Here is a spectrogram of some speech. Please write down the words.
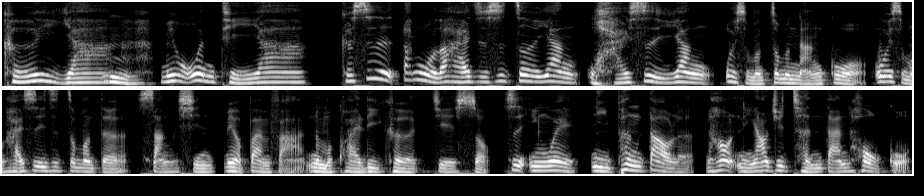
可以呀，嗯，没有问题呀。可是当我的孩子是这样，我还是一样。为什么这么难过？为什么还是一直这么的伤心？没有办法那么快立刻接受，是因为你碰到了，然后你要去承担后果。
